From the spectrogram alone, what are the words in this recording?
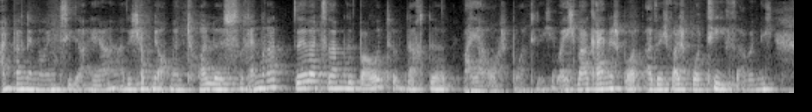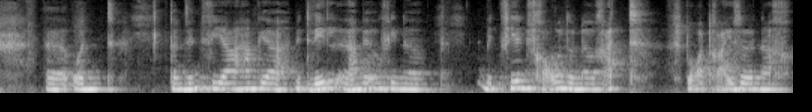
Anfang der 90er, ja. Also ich habe mir auch mein tolles Rennrad selber zusammengebaut und dachte, war ja auch sportlich. Aber ich war keine Sport, also ich war sportiv, aber nicht. Äh, und dann sind wir, haben wir mit Wähl, äh, haben wir irgendwie eine, mit vielen Frauen so eine Radsportreise nach,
